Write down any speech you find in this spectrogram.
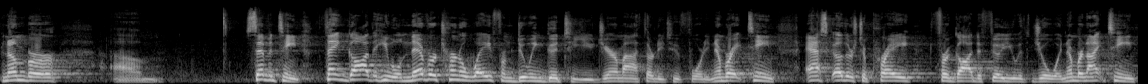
Number um, 17, thank God that He will never turn away from doing good to you. Jeremiah 32 40. Number 18, ask others to pray for God to fill you with joy. Number 19,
